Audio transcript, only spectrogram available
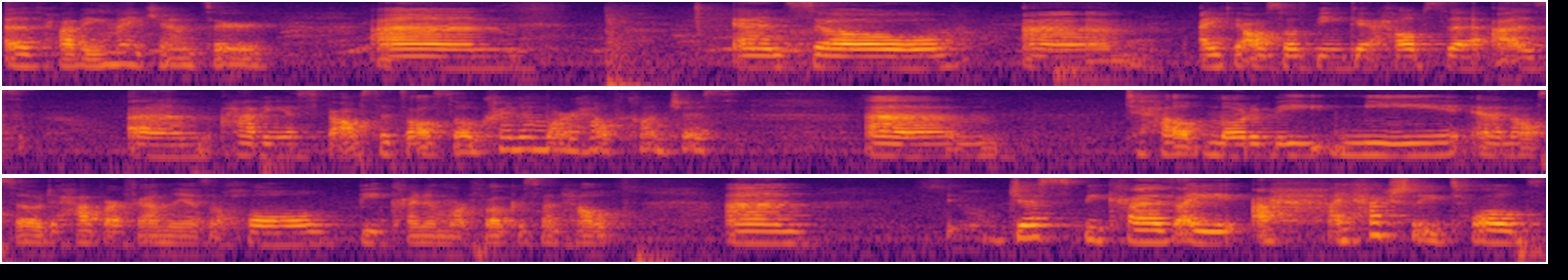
of having my cancer, um, and so um, I also think it helps that as um, having a spouse that's also kind of more health conscious. Um, to help motivate me and also to have our family as a whole be kind of more focused on health. Um, just because I I actually told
